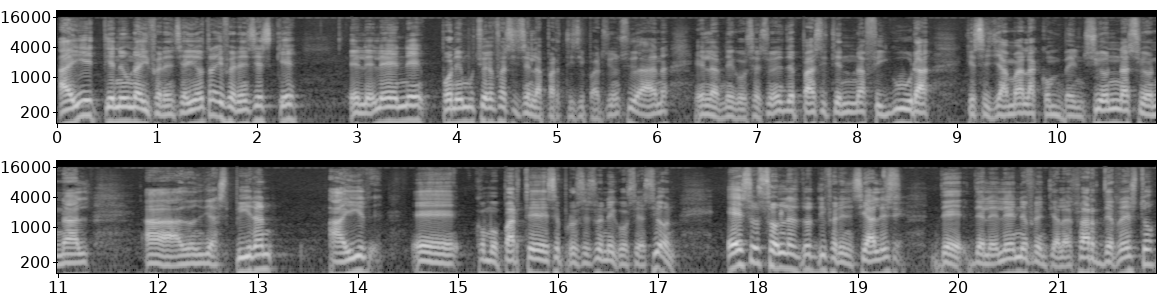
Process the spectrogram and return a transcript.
Ahí tiene una diferencia. Y otra diferencia es que el ELN pone mucho énfasis en la participación ciudadana en las negociaciones de paz y tiene una figura que se llama la Convención Nacional, a donde aspiran a ir eh, como parte de ese proceso de negociación. Esos son las dos diferenciales del ELN frente a las FARC. De resto,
